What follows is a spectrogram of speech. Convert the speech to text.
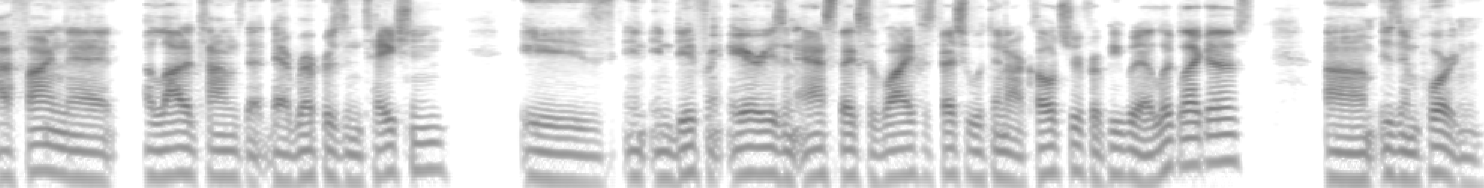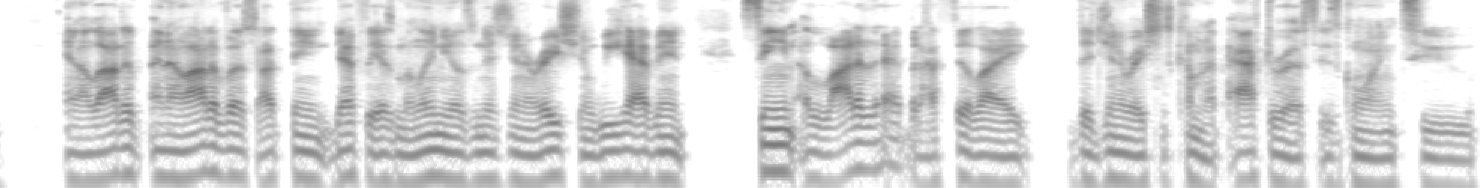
I find that a lot of times that that representation is in, in different areas and aspects of life, especially within our culture for people that look like us, um, is important. And a lot of and a lot of us, I think, definitely as millennials in this generation, we haven't seen a lot of that, but I feel like the generations coming up after us is going to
